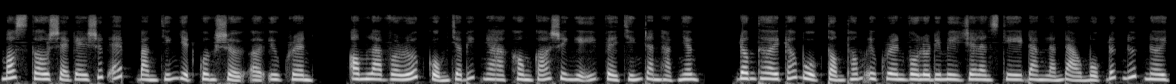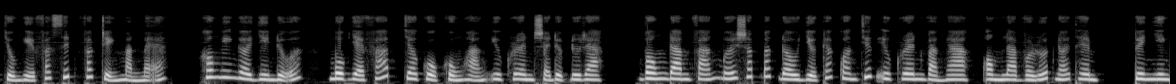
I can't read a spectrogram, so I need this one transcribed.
Moscow sẽ gây sức ép bằng chiến dịch quân sự ở Ukraine. Ông Lavrov cũng cho biết Nga không có suy nghĩ về chiến tranh hạt nhân, đồng thời cáo buộc Tổng thống Ukraine Volodymyr Zelensky đang lãnh đạo một đất nước nơi chủ nghĩa phát xít phát triển mạnh mẽ. Không nghi ngờ gì nữa, một giải pháp cho cuộc khủng hoảng Ukraine sẽ được đưa ra. Vòng đàm phán mới sắp bắt đầu giữa các quan chức Ukraine và Nga, ông Lavrov nói thêm. Tuy nhiên,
